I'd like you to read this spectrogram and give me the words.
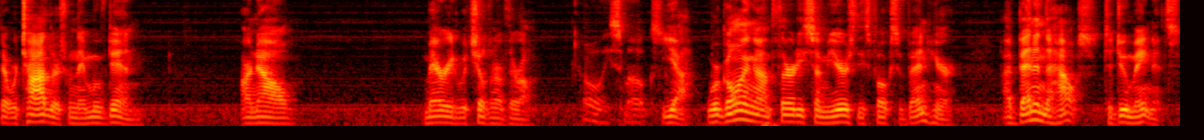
that were toddlers when they moved in are now married with children of their own. holy smokes. Yeah, we're going on 30 some years these folks have been here. I've been in the house to do maintenance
